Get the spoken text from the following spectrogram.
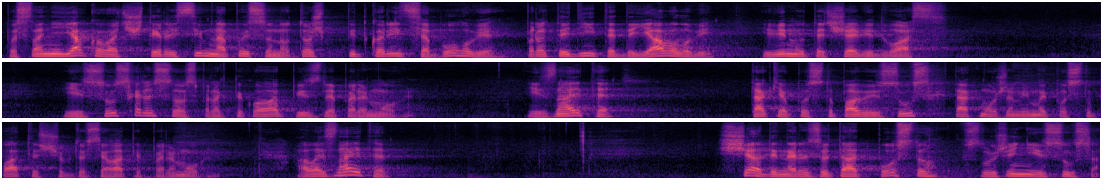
Посланні Якова 4,7 написано: тож підкоріться Богові, протидійте дияволові, і Він утече від вас. Ісус Христос практикував піст для перемоги. І знаєте, так як поступав Ісус, так можемо і ми поступати, щоб досягати перемоги. Але знаєте, ще один результат посту в служінні Ісуса.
